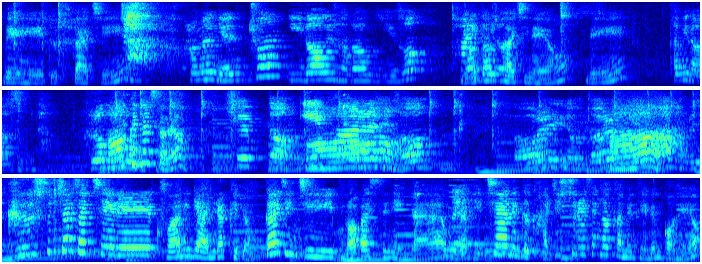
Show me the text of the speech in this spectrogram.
네, 또두 가지. 그러면 얘는 총2 더하기 4 더하기 2에서 8이 여덟 되죠 가지네요. 네. 답이 나왔습니다 그럼 아, 끝났어요? 10 더하기 아. 8 구하는 게 아니라 그 몇 가지인지 물어봤으니까 우리가 네. 배치하는 그 가지수를 생각하면 되는 거네요.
